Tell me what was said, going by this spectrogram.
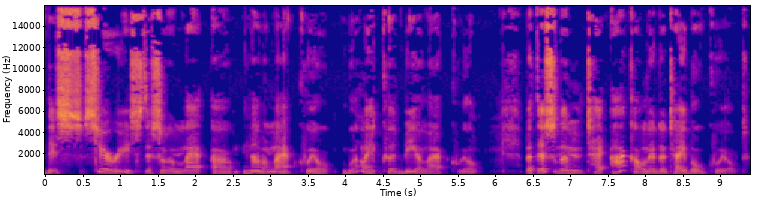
This series, this little lap, uh, not a lap quilt, well, it could be a lap quilt, but this little, I call it a table quilt.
